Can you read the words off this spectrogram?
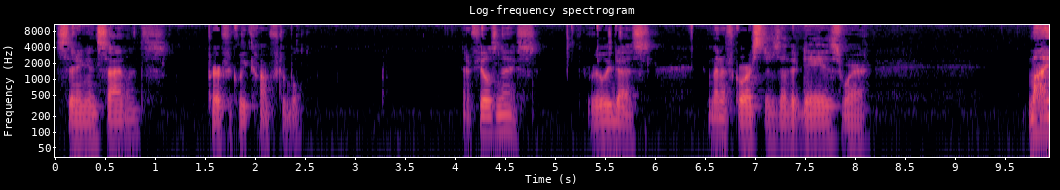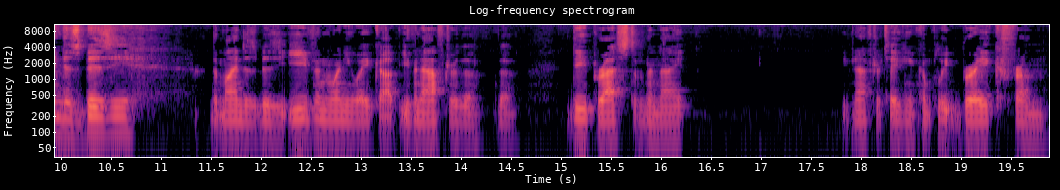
Sitting in silence, perfectly comfortable. And it feels nice. It really does. And then, of course, there's other days where mind is busy. The mind is busy even when you wake up, even after the, the deep rest of the night, even after taking a complete break from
